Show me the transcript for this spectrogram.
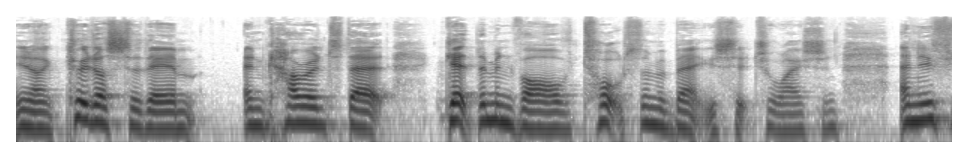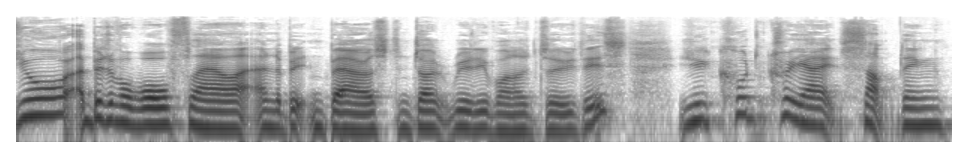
you know, kudos to them. Encourage that, get them involved, talk to them about your situation. And if you're a bit of a wallflower and a bit embarrassed and don't really want to do this, you could create something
